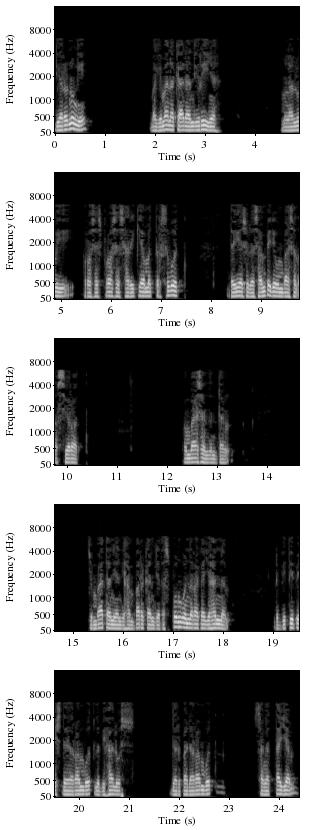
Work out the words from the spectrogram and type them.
dia renungi bagaimana keadaan dirinya melalui proses-proses hari kiamat tersebut dia sudah sampai di pembahasan as-sirat. Pembahasan tentang jembatan yang dihamparkan di atas punggung neraka jahanam. Lebih tipis dari rambut, lebih halus daripada rambut, sangat tajam,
